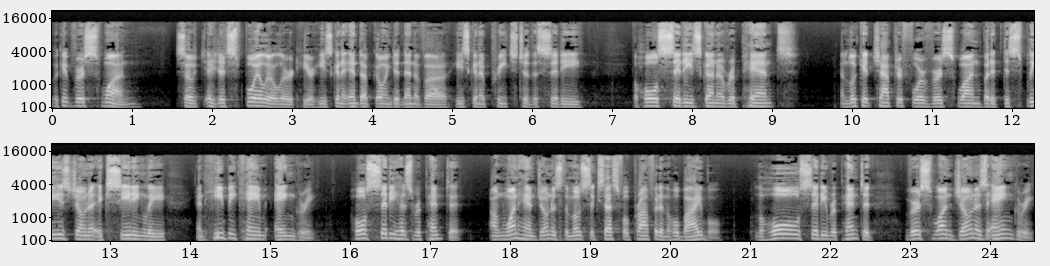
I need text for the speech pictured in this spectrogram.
look at verse 1. So, uh, it's spoiler alert here. He's going to end up going to Nineveh. He's going to preach to the city. The whole city's going to repent. And look at chapter 4, verse 1. But it displeased Jonah exceedingly, and he became angry. Whole city has repented. On one hand, Jonah's the most successful prophet in the whole Bible. The whole city repented. Verse 1 Jonah's angry.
